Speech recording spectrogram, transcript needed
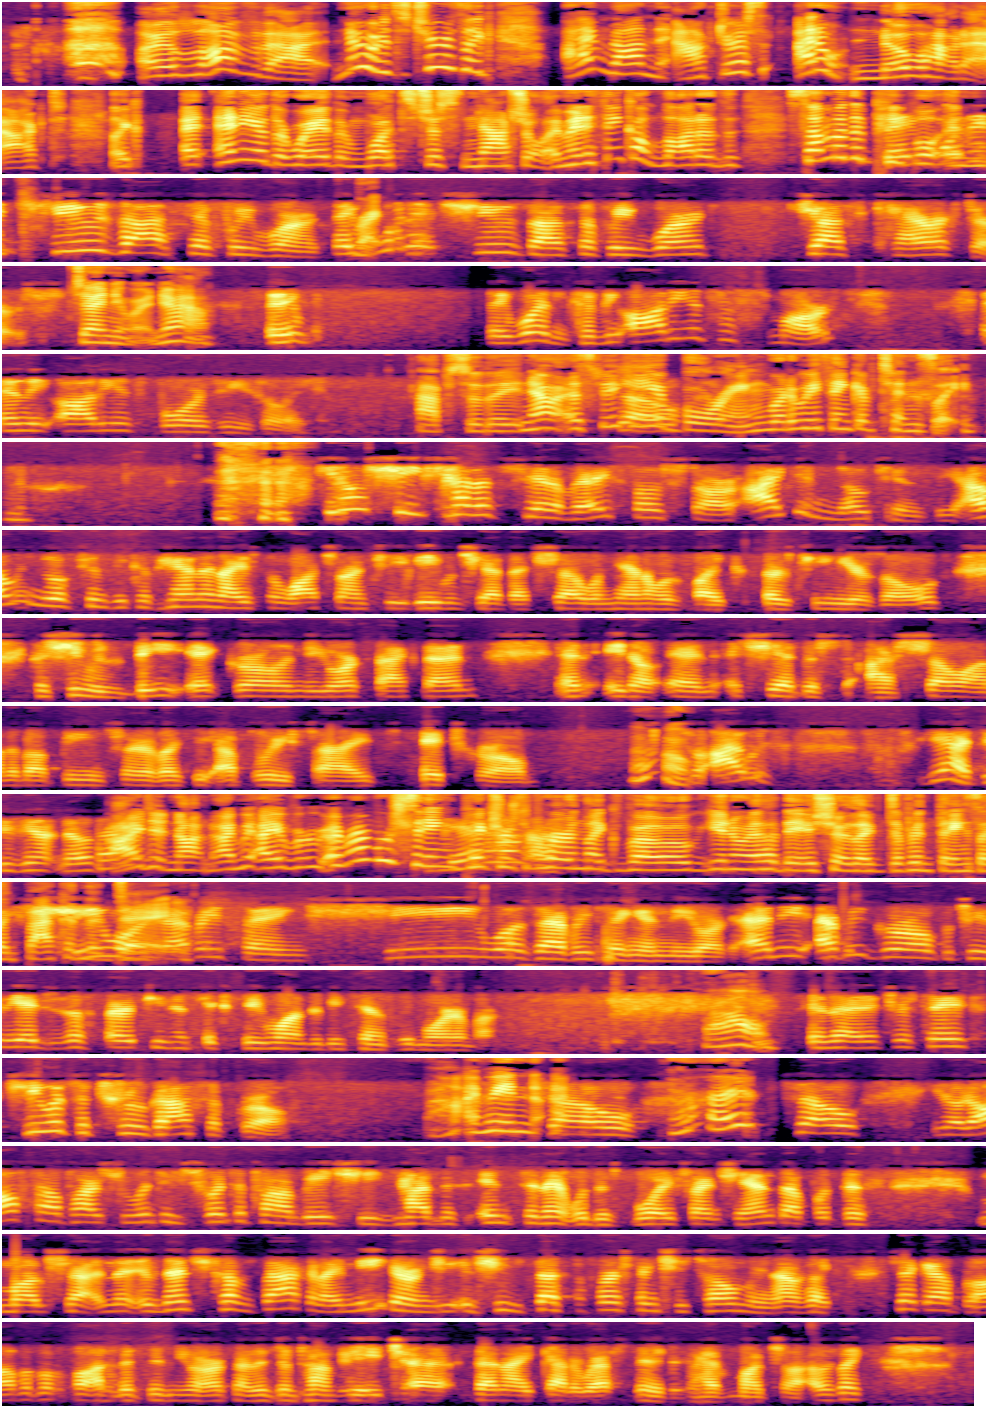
I love that. No, it's true. It's like I'm not an actress. I don't know how to act like any other way than what's just natural. I mean, I think a lot of the, some of the people they wouldn't choose us if we weren't. They Right. wouldn't choose us if we weren't just characters. genuine, yeah. They they wouldn't because the audience is smart and the audience bores easily. Absolutely. Now, uh, speaking So- of boring, what do we think of Tinsley? You know, she had a she had a very slow start. I didn't know Tinsley. I only knew of Tinsley because Hannah and I used to watch her on TV when she had that show when Hannah was like 13 years old because she was the it girl in New York back then, and you know, and she had this uh, show on about being sort of like the Upper East Side it girl. Oh. So I was, yeah. Did you not know that? I did not. I mean, I, re- I remember seeing pictures of her in like Vogue. You know how they showed like different things like back she in the day. She was everything. She was everything in New York. Any every girl between the ages of 13 and 16 wanted to be Tinsley Mortimer. wow. Isn't that interesting? She was a true gossip girl. I mean, So, all right. So you know, it all fell apart. She went to she went to Palm Beach. She had this incident with this boyfriend. She ends up with this mugshot, and then, and then she comes back, and I meet her, and she, and she that's the first thing she told me, and I was like, check out blah blah blah blah. I lived in New York. I lived in Palm Beach. Uh, then I got arrested and I have mugshot. I was like,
